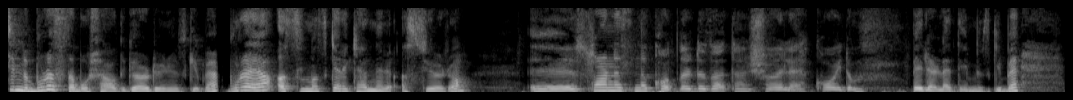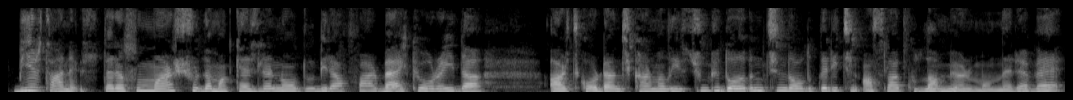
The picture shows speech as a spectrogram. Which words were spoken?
Şimdi burası da boşaldı gördüğünüz gibi. Buraya asılması gerekenleri asıyorum. Ee, sonrasında kodları da zaten şöyle koydum belirlediğimiz gibi. Bir tane üst tarafım var. Şurada makyajların olduğu bir raf var. Belki orayı da artık oradan çıkarmalıyız. Çünkü dolabın içinde oldukları için asla kullanmıyorum onları ve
